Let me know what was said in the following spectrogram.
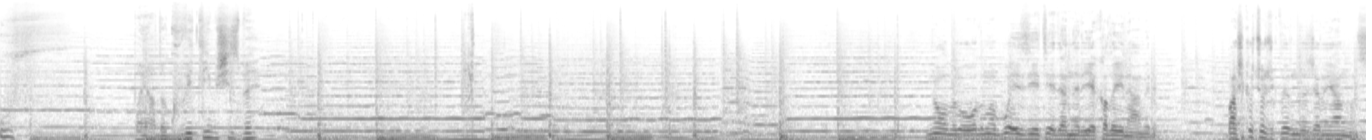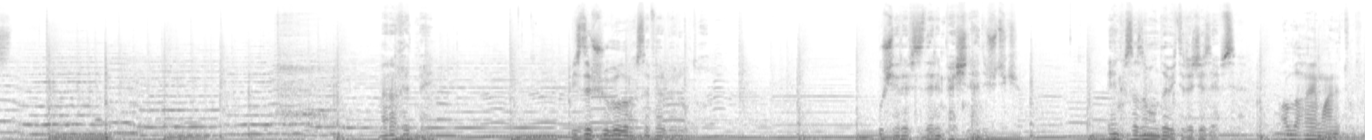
Uf. Bayağı da kuvvetliymişiz be. Ne olur oğluma bu eziyeti edenleri yakalayın amirim. Başka çocukların da canı yanmasın. Merak etmeyin. Biz de şube olarak seferber olduk. Bu şerefsizlerin peşine düştük. En kısa zamanda bitireceğiz hepsini. Allah'a emanet olun.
